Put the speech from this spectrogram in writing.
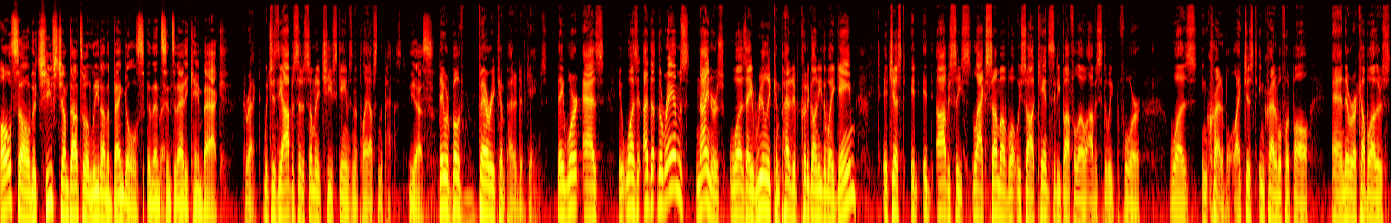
also, the Chiefs jumped out to a lead on the Bengals, and then Cincinnati came back. Correct. Which is the opposite of so many Chiefs games in the playoffs in the past. Yes. They were both very competitive games. They weren't as it wasn't uh, the, the Rams Niners was a really competitive, could have gone either way game. It just it it obviously lacks some of what we saw. Kansas City Buffalo, obviously the week before, was incredible, like just incredible football. And there were a couple others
